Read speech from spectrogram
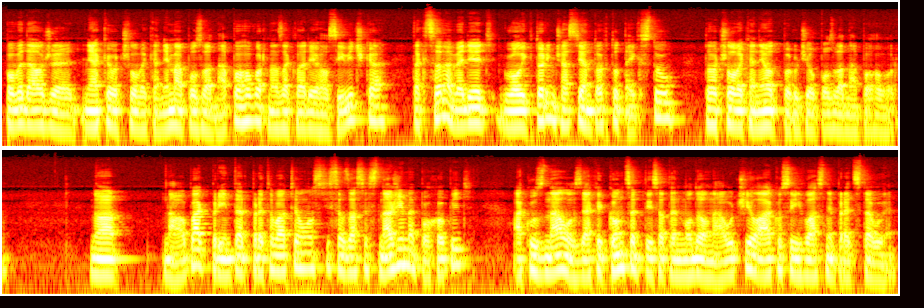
povedal, že nejakého človeka nemá pozvať na pohovor na základe jeho sivička, tak chceme vedieť, kvôli ktorým častiam tohto textu toho človeka neodporúčil pozvať na pohovor. No a naopak pri interpretovateľnosti sa zase snažíme pochopiť, akú znalosť, aké koncepty sa ten model naučil a ako si ich vlastne predstavuje.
